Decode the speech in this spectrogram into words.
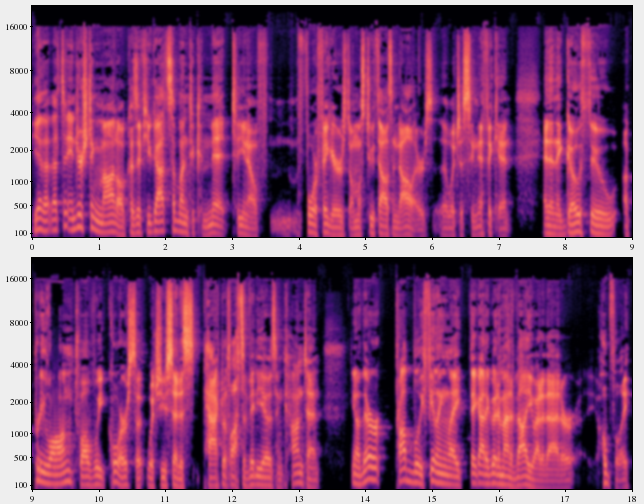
Yeah, that, that's an interesting model because if you got someone to commit to you know four figures, almost two thousand dollars, uh, which is significant, and then they go through a pretty long twelve week course, uh, which you said is packed with lots of videos and content, you know they're probably feeling like they got a good amount of value out of that, or hopefully.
